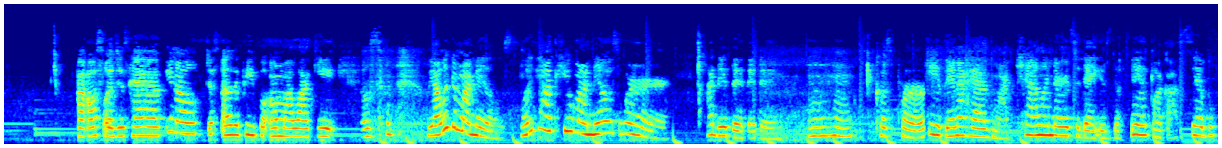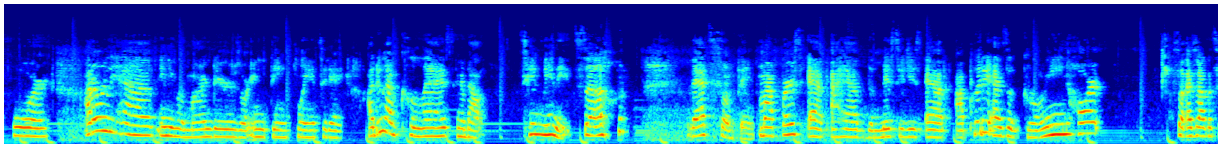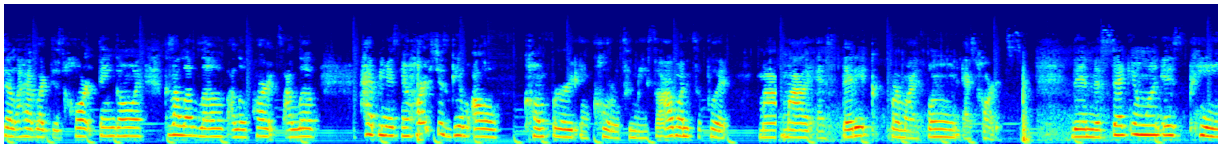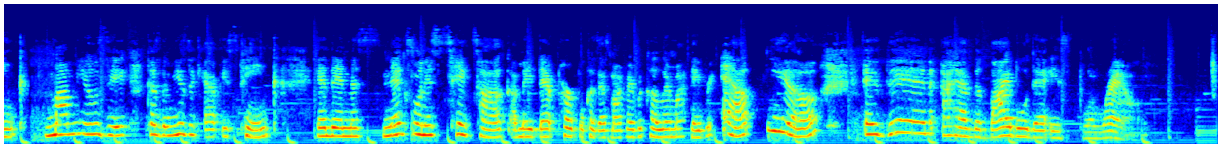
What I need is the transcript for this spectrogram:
I also just have, you know, just other people on my Locket. Y'all look at my nails. Look how cute my nails were. I did that that day. Mm-hmm. Cause per. Okay, then I have my calendar. Today is the 5th, like I said before. I don't really have any reminders or anything planned today. I do have class in about 10 minutes. So that's something. My first app, I have the messages app. I put it as a green heart. So as y'all can tell, I have like this heart thing going. Cause I love love. I love hearts. I love happiness. And hearts just give all comfort and cuddle to me. So I wanted to put my, my aesthetic for my phone as hearts. Then the second one is pink. My music, because the music app is pink. And then the next one is TikTok. I made that purple because that's my favorite color, my favorite app. Yeah. And then I have the Bible that is brown.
